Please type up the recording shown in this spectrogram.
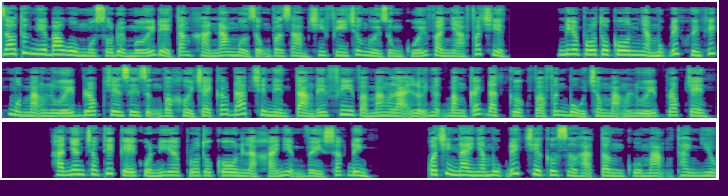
Giao thức NIA bao gồm một số đổi mới để tăng khả năng mở rộng và giảm chi phí cho người dùng cuối và nhà phát triển. NIA Protocol nhằm mục đích khuyến khích một mạng lưới blockchain xây dựng và khởi chạy các đáp trên nền tảng DeFi và mang lại lợi nhuận bằng cách đặt cược và phân bổ trong mạng lưới blockchain. Hạt nhân trong thiết kế của NIA Protocol là khái niệm về xác định. Quá trình này nhằm mục đích chia cơ sở hạ tầng của mạng thành nhiều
